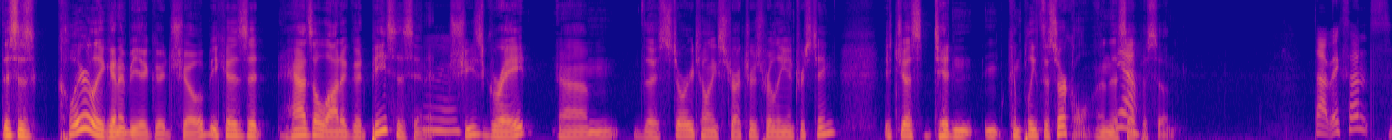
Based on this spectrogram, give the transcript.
this is clearly going to be a good show because it has a lot of good pieces in it. She's great. Um, the storytelling structure is really interesting. It just didn't complete the circle in this Yeah. episode. That makes sense.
